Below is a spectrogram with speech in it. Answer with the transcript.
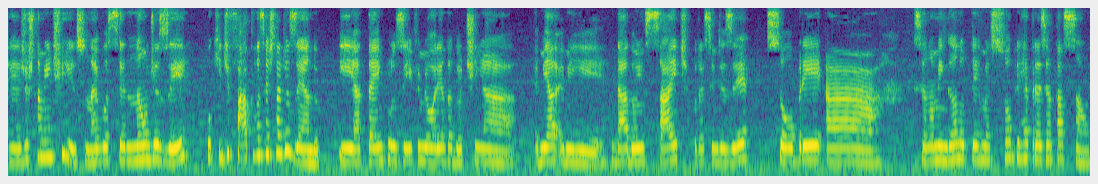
é justamente isso, né? Você não dizer o que de fato você está dizendo. E até inclusive meu orientador tinha me, me dado um insight, por assim dizer, sobre a se eu não me engano, o termo é sobre representação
